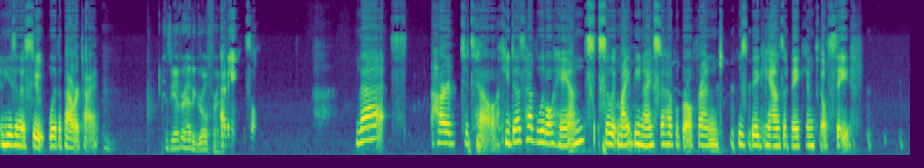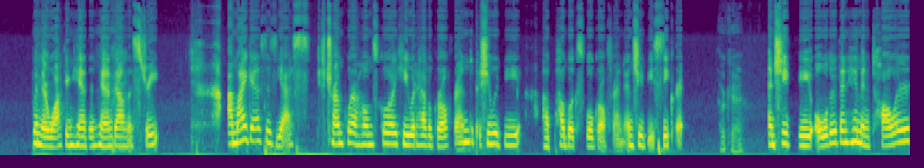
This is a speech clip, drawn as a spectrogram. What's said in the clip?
and he's in a suit with a power tie Has he ever had a girlfriend? at eight years old. That's hard to tell. He does have little hands, so it might be nice to have a girlfriend whose big hands would make him feel safe when they're walking hand in hand down the street. Uh, my guess is yes. If Trump were a homeschooler, he would have a girlfriend, but she would be a public school girlfriend, and she'd be secret. Okay. and she'd be older than him and taller,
